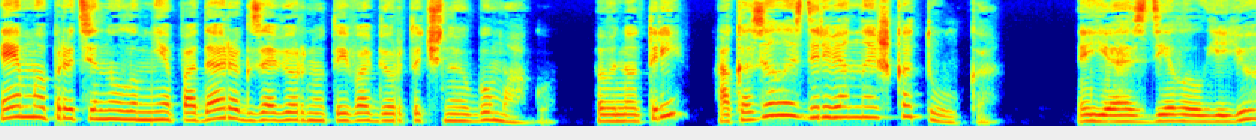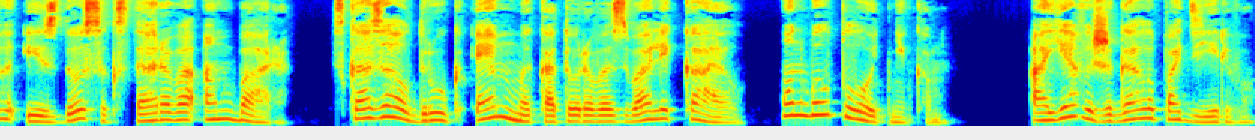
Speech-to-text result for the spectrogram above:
Эмма протянула мне подарок, завернутый в оберточную бумагу. Внутри оказалась деревянная шкатулка. Я сделал ее из досок старого амбара, Сказал друг Эммы, которого звали Кайл. Он был плотником. А я выжигала по дереву.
